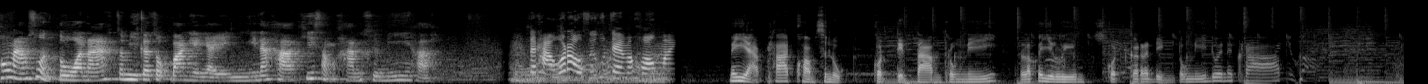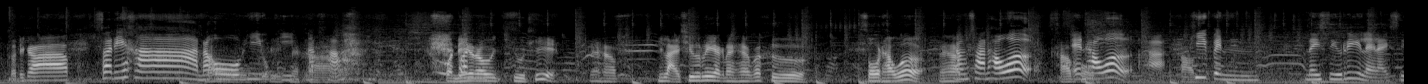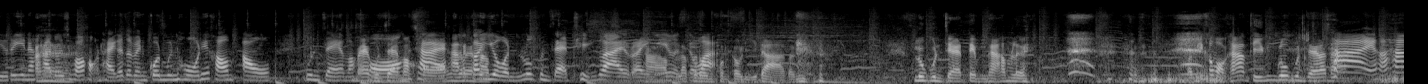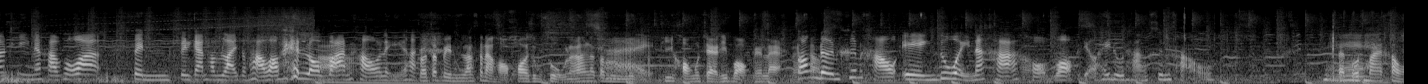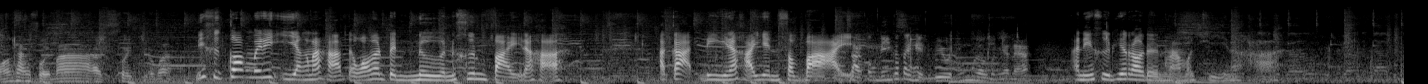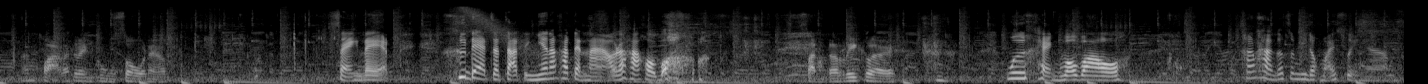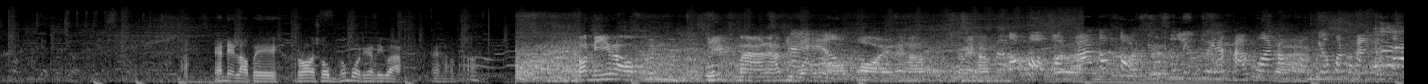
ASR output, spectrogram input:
ห้องน้ำส่วนตัวนะ จะมีกระจกบานใหญ่ ๆ อย่างนี้นะคะ ที่สำคัญคือนี่ค่ะ แต่ถามว่าเราซื้อกุญแจมาคล้องไหมไม่อยากพลาดความสนุกกดติดตามตรงนี้ แล้วก็อย่าลืมกดกระดิ่งตรงนี้ด้วยนะครับ สวัสดีครับ สวัสดีค่ะนาโอนาโอพี่อุกอีกนะนะครัคะบวันนี้เราอยู่ที่นะครับมีหลายชื่อเรียกนะครับก็คือโซทาวเวอร์นะครับน้ำชาทาวเวอร์ครับเอ็นผมทาวเวอร์ค่ะครับที่เป็น ในซีรีส์หลาย ๆ ซีรีส์นะคะ อ่าโดยเฉพาะของไทยก็จะเป็นกลมุนโฮที่เขาเอากุญแจมาแม่คล้กุอญแจงมาคล้องใช่ค่ะแล้วก็ใช่ไหมครับ โยนลูกกุญแจทิ้งไปอะไรอย่างนี้เหมือแล้วนก็กับโดนว่า คนเกาหลีด่าตอนนี้ ลูกกุญแจเต็มน้ำเลย ตอนนี้เขาบอกห้ามทิ้งลูกกุญแจแล้วนะ ใช่ค่ะห้ามทิ้งนะคะ เพราะว่าเป็นเป็นการทำลายสภาวะแวดล้อมอ่า บ้านเขาอะไรอย่างเงี้ยค่ะ ก็จะเป็นลักษณะหอคอยสูงๆนะ แล้วก็มีใช่ ที่คล้องกุญแจที่บอกนี่แหละนะครับต้องเดินขึ้นเขาเองด้วยนะคะ ขอบอกเดี๋ยวให้ดูทางขึ้นเขา แต่ต้นไม้เขาค่อนข้างสวยมากสวยจริงว่านี่คือกล้องไม่ได้เอียงนะคะ แต่ว่ามันเป็นเนินขึ้นไปนะคะ อากาศดีนะคะ เย็นสบาย จากตรงนี้ก็จะเห็นวิวทั้งเมืองเหมือนกันนะ อันนี้คือที่เราเดินมาเมื่อกี้นะคะด้านขวาก็จะเป็นกรุงโซลนะครับ แสงแดด คือแดดจัดๆอย่างเงี้ยนะคะ แต่หนาวนะคะ ขอบอก สันตริกเลย มือแข็งเบาๆ ข้างทางก็จะมีดอกไม้สวยงาม งั้นเดี๋ยวเราไปรอชมข้างบนกันดีกว่านะครับอ๋อตอนนี้เราขึ้นลิฟต์มานะครับอยู่บนหอคอยนะครับใช่ไหมครับ ต้องบอกก่อนว่าต้องต่อคิวขึ้นลิฟต์ด้วยนะคะเพราะว่านักท่องเที่ยวค่อนข้างเยอะ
